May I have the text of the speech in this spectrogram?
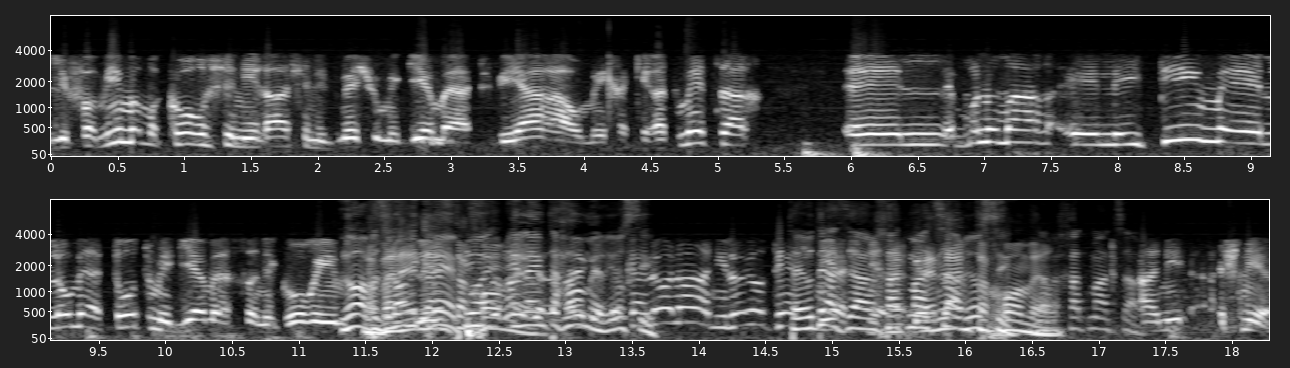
לפעמים המקור שנראה, שנדמה שהוא מגיע מהתביעה או מחקירת מצ"ח, אה, בוא נאמר, אה, לעיתים אה, לא מעטות מגיע מהסנגורים. לא, אבל זה לא פה החומר. אין להם את החומר, יוסי. לא, לא, אני לא יודע. אתה יודע, זה. אין מעצר, יוסי. זה הערכת מעצר. אני, שנייה,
